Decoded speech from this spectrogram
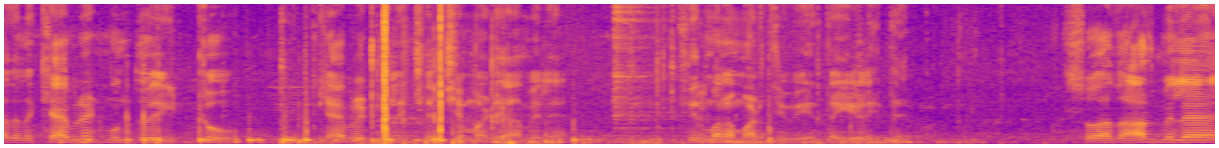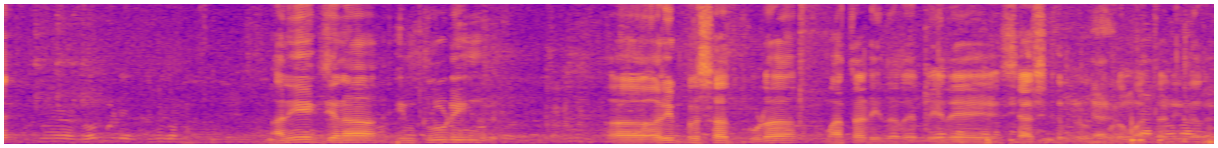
ಅದನ್ನು ಕ್ಯಾಬಿನೆಟ್ ಮುಂದೆ ಇಟ್ಟು ಕ್ಯಾಬಿನೆಟ್ನಲ್ಲಿ ಚರ್ಚೆ ಮಾಡಿ ಆಮೇಲೆ ತೀರ್ಮಾನ ಮಾಡ್ತೀವಿ ಅಂತ ಹೇಳಿದ್ದೆ. ಸೊ ಅದಾದಮೇಲೆ ಅನೇಕ ಜನ ಇನ್ಕ್ಲೂಡಿಂಗ್ ಹರಿಪ್ರಸಾದ್ ಕೂಡ ಮಾತಾಡಿದ್ದಾರೆ. ಬೇರೆ ಶಾಸಕರುಗಳು ಕೂಡ ಮಾತಾಡಿದ್ದಾರೆ.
